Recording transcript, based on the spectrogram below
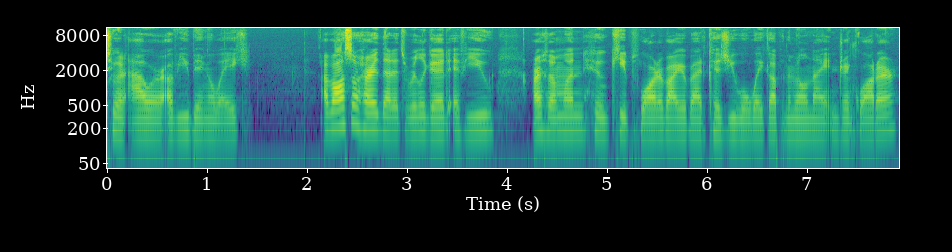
to an hour of you being awake. I've also heard that it's really good if you are someone who keeps water by your bed because you will wake up in the middle of the night and drink water.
